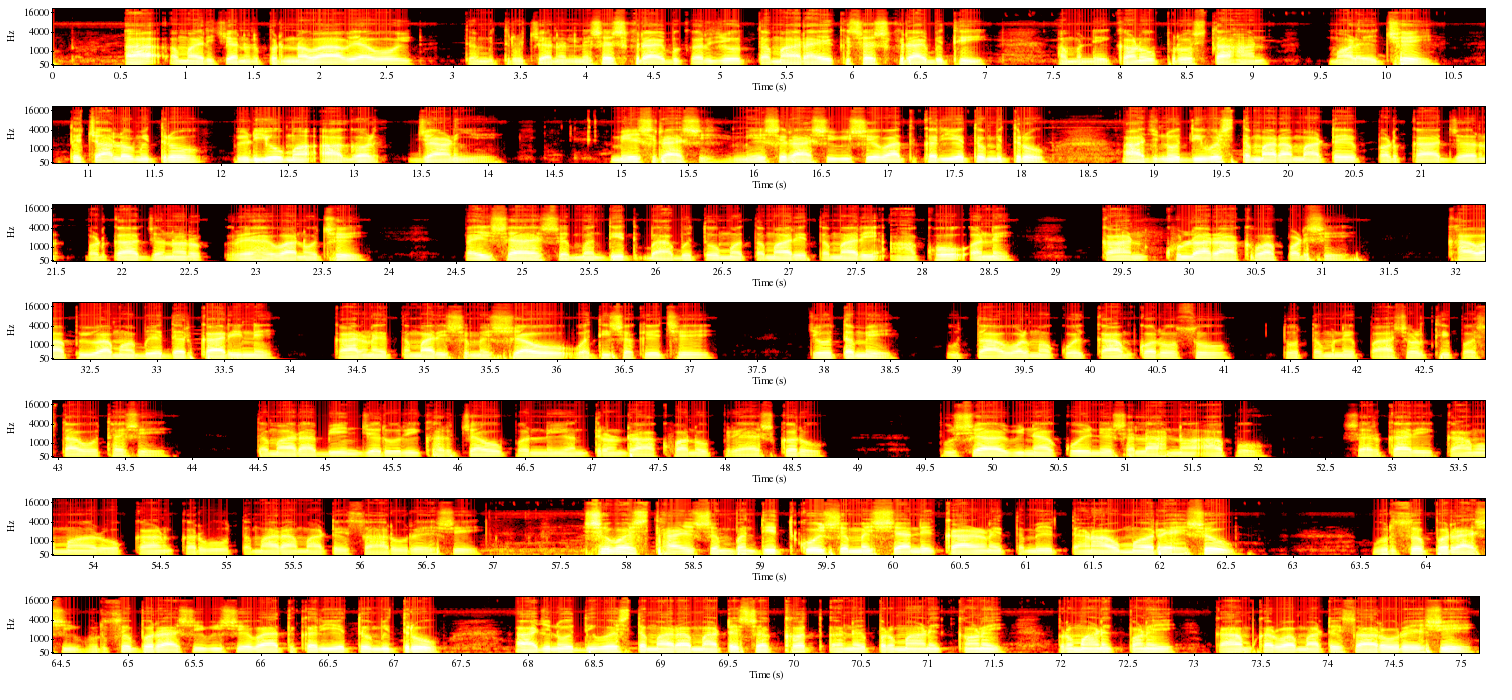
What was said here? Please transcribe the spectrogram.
આ અમારી ચેનલ પર નવા આવ્યા હોય તો મિત્રો ચેનલને સબસ્ક્રાઈબ કરજો. તમારા એક સબસ્ક્રાઈબથી અમને ઘણું પ્રોત્સાહન મળે છે. તો ચાલો મિત્રો વિડીયોમાં આગળ જાણીએ. મેષ રાશિ. મેષ રાશિ વિશે વાત કરીએ તો મિત્રો, આજનો દિવસ તમારા માટે પડકારજન પડકારજનક રહેવાનો છે. પૈસા સંબંધિત બાબતોમાં તમારે તમારી આંખો અને કાન ખુલ્લા રાખવા પડશે. ખાવા પીવામાં બેદરકારીને કારણે તમારી સમસ્યાઓ વધી શકે છે. જો તમે ઉતાવળમાં કોઈ કામ કરો છો, તો તમને પાછળથી પસ્તાવો થશે. તમારા બિનજરૂરી ખર્ચાઓ પર નિયંત્રણ રાખવાનો પ્રયાસ કરો. પૂછ્યા વિના કોઈને સલાહ ન આપો. સરકારી કામમાં રોકાણ કરવું તમારા માટે સારું રહેશે. સ્વાસ્થ્ય સંબંધિત કોઈ સમસ્યાને કારણે તમે તણાવમાં રહેશો. વૃષભ રાશિ વૃષભ રાશિ વિશે વાત કરીએ તો મિત્રો, આજનો દિવસ તમારા માટે સખત અને પ્રમાણિકપણે પ્રમાણિકપણે કામ કરવા માટે સારો રહેશે.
